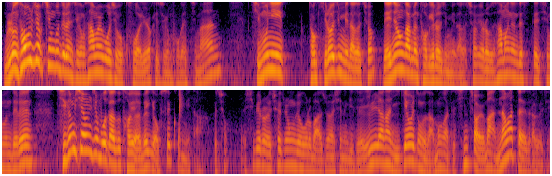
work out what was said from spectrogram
물론 서울 지역 친구들은 지금 3월 보시고 9월 이렇게 지금 보겠지만 지문이 더 길어집니다. 그렇죠? 내년 가면 더 길어집니다. 그렇죠? 여러분 3학년 됐을 때 지문들은 지금 시험지보다도 더 여백이 없을 겁니다. 그렇죠? 11월에 최종적으로 마주하시는 게 이제 1년 한 2개월 정도 남은 것 같아. 진짜 얼마 안 남았다 얘들아. 그지?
